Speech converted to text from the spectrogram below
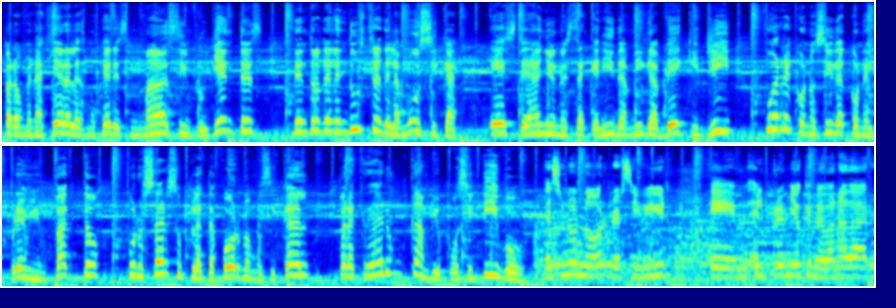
para homenajear a las mujeres más influyentes dentro de la industria de la música. Este año nuestra querida amiga Becky G fue reconocida con el premio Impacto por usar su plataforma musical para crear un cambio positivo. Es un honor recibir eh, el premio que me van a dar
